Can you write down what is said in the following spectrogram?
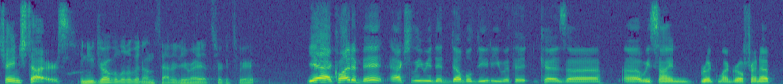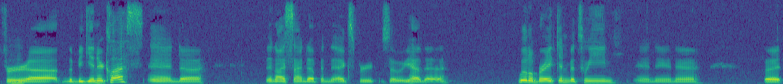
change tires. and you drove a little bit on Saturday, right, at Circuit Spirit? Yeah, quite a bit. Actually, we did double duty with it because uh, uh, we signed Brooke, my girlfriend, up for uh, the beginner class, and uh, then I signed up in the expert. So we had a little break in between, and then, uh, but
